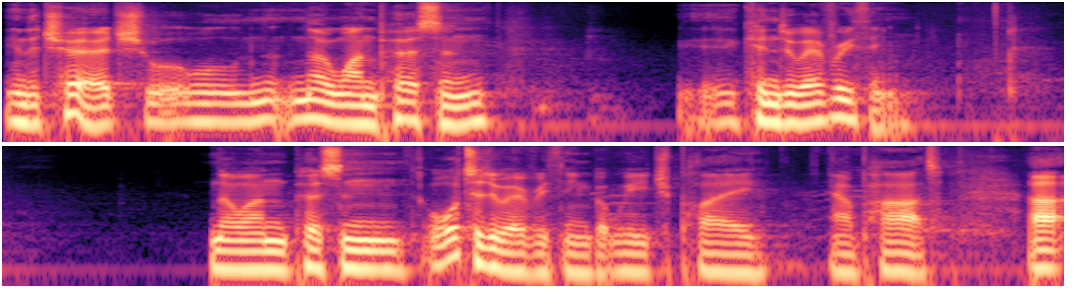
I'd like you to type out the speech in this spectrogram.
in the church, well, no one person can do everything. No one person ought to do everything, but we each play our part. Uh,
